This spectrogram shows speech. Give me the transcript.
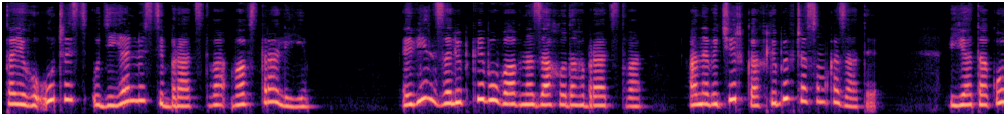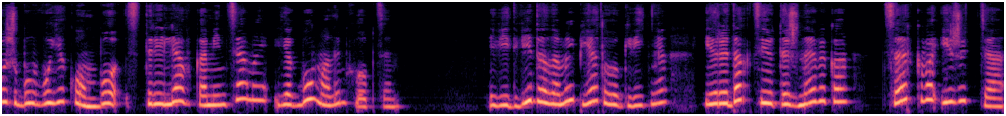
та його участь у діяльності братства в Австралії. Він залюбки бував на заходах братства, а на вечірках любив часом казати. Я також був вояком, бо стріляв камінцями, як був малим хлопцем. Відвідали ми 5 квітня і редакцію тижневика Церква і життя,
